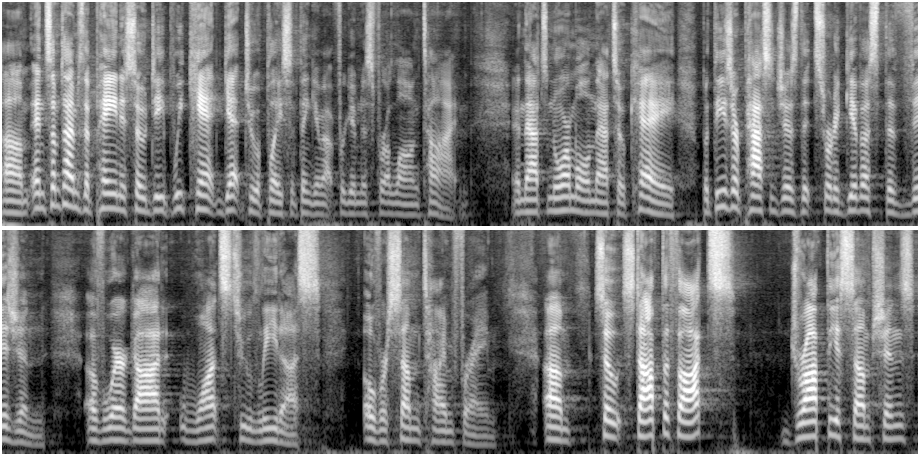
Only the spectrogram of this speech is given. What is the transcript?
Um, and sometimes the pain is so deep, we can't get to a place of thinking about forgiveness for a long time and that's normal and that's okay. But these are passages that sort of give us the vision of where God wants to lead us over some time frame. Um, so stop the thoughts, drop the assumptions,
